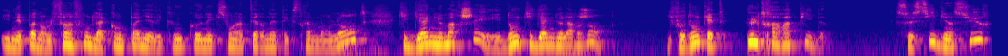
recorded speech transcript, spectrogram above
il n'est pas dans le fin fond de la campagne avec une connexion Internet extrêmement lente, qui gagne le marché, et donc qui gagne de l'argent. Il faut donc être ultra rapide. Ceci, bien sûr,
